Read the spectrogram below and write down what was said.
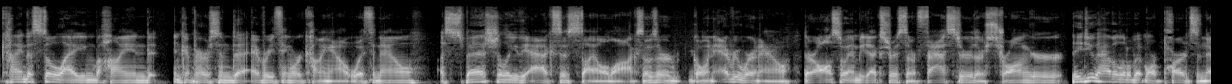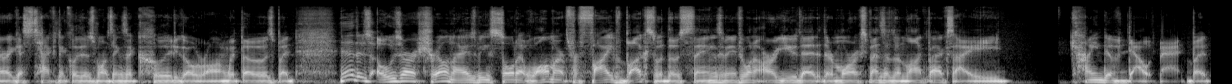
kind of still lagging behind in comparison to everything we're coming out with now especially the Axis style locks. Those are going everywhere now. They're also ambidextrous, they're faster, they're stronger. They do have a little bit more parts in there. I guess technically there's more things that could go wrong with those, but yeah, there's Ozark trail knives being sold at Walmart for five bucks with those things. I mean, if you want to argue that they're more expensive than lockbacks, I kind of doubt that. But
